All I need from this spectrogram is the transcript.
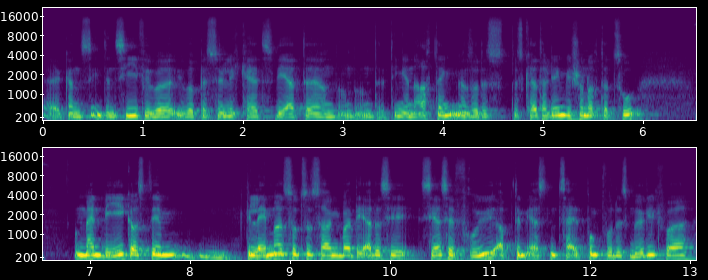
äh, ganz intensiv über, über Persönlichkeitswerte und, und, und Dinge nachdenken. Also das, das gehört halt irgendwie schon noch dazu. Und mein Weg aus dem Dilemma sozusagen war der, dass ich sehr, sehr früh, ab dem ersten Zeitpunkt, wo das möglich war,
